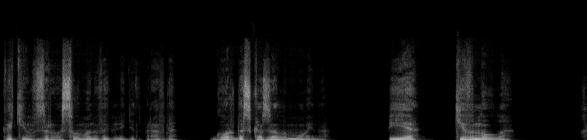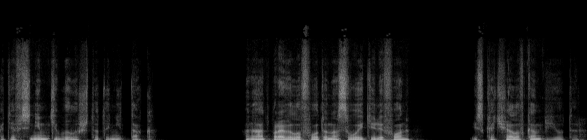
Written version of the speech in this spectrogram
«Каким взрослым он выглядит, правда?» — гордо сказала Мойна. Пия кивнула, хотя в снимке было что-то не так. Она отправила фото на свой телефон — и скачала в компьютер.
